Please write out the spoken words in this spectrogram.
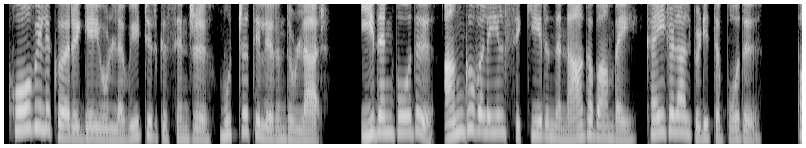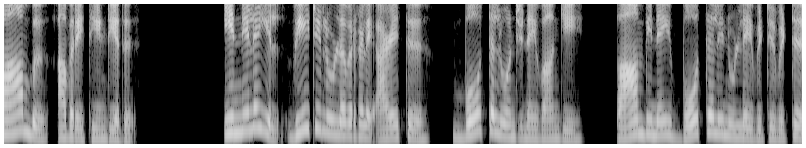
கோவிலுக்கு அருகேயுள்ள வீட்டிற்கு சென்று முற்றத்தில் இருந்துள்ளார். இதன்போது அங்கு வலையில் சிக்கியிருந்த நாகபாம்பை கைகளால் பிடித்தபோது பாம்பு அவரை தீண்டியது. இந்நிலையில் வீட்டில் உள்ளவர்களை அழைத்து போத்தல் ஒன்றினை வாங்கி பாம்பினை போத்தலின் உள்ளே விட்டுவிட்டு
